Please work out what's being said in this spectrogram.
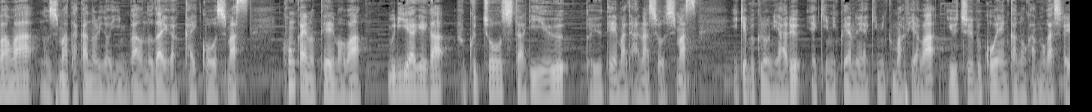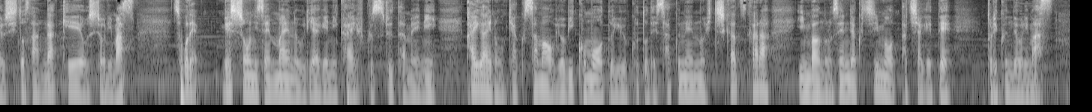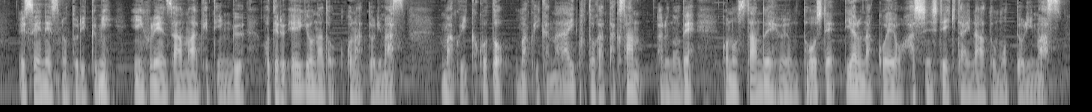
ばんは。野島貴則のインバウンド大学開校します。今回のテーマは売上が復調した理由というテーマで話をします。池袋にある焼肉屋の焼肉マフィアは YouTube 講演家の鴨頭義人さんが経営をしております。そこで月賞2000万円の売り上げに回復するために海外のお客様を呼び込もうということで昨年の7月からインバウンドの戦略チームを立ち上げて取り組んでおります。SNS の取り組みインフルエンサーマーケティングホテル営業など行っております。うまくいくことうまくいかないことがたくさんあるのでこのスタンド FM を通してリアルな声を発信していきたいなと思っております。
